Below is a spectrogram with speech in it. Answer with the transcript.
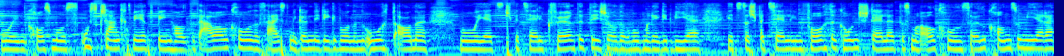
wo im Kosmos ausgeschenkt wird, beinhaltet auch Alkohol. Das heisst, wir gehen nicht irgendwo an einen Ort an, wo jetzt speziell gefördert ist oder wo wir irgendwie jetzt das speziell den Vordergrund stellen, dass man Alkohol soll konsumieren.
